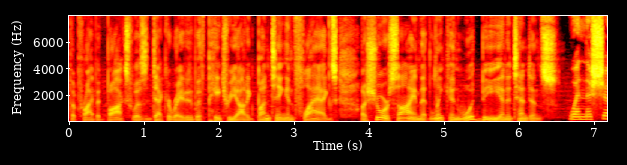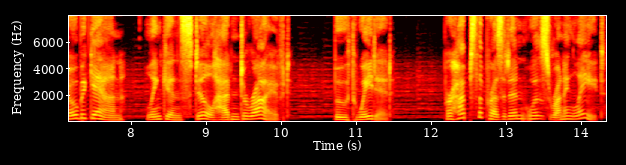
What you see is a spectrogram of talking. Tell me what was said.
The private box was decorated with patriotic bunting and flags, a sure sign that Lincoln would be in attendance. When the show began, Lincoln still hadn't arrived. Booth waited. Perhaps the president was running late.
